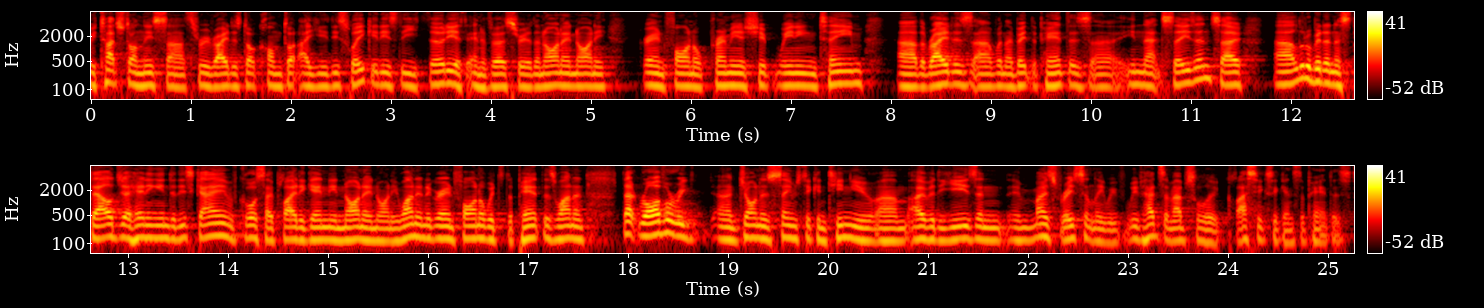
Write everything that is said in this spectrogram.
we touched on this uh, through Raiders.com.au this week. It is the 30th anniversary of the 1990 Grand Final Premiership winning team, uh, the Raiders, uh, when they beat the Panthers uh, in that season. So uh, a little bit of nostalgia heading into this game. Of course, they played again in 1991 in a Grand Final, which the Panthers won, and that rivalry, uh, John, seems to continue um, over the years. And, and most recently, we've we've had some absolute classics against the Panthers.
